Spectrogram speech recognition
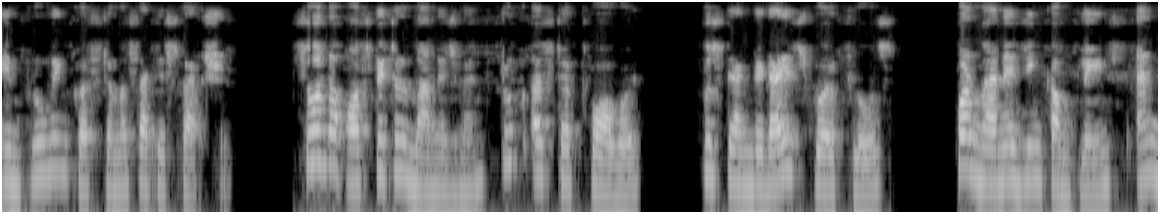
improving customer satisfaction. So the hospital management took a step forward to standardize workflows for managing complaints and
